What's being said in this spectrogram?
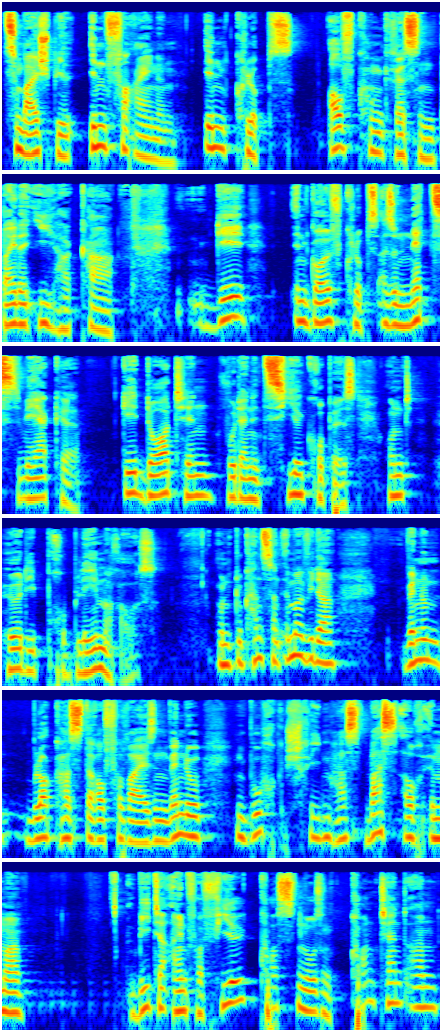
Zum Beispiel in Vereinen, in Clubs, auf Kongressen, bei der IHK. Geh in Golfclubs, also Netzwerke. Geh dorthin, wo deine Zielgruppe ist und hör die Probleme raus. Und du kannst dann immer wieder, wenn du einen Blog hast, darauf verweisen, wenn du ein Buch geschrieben hast, was auch immer, biete einfach viel kostenlosen Content an,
